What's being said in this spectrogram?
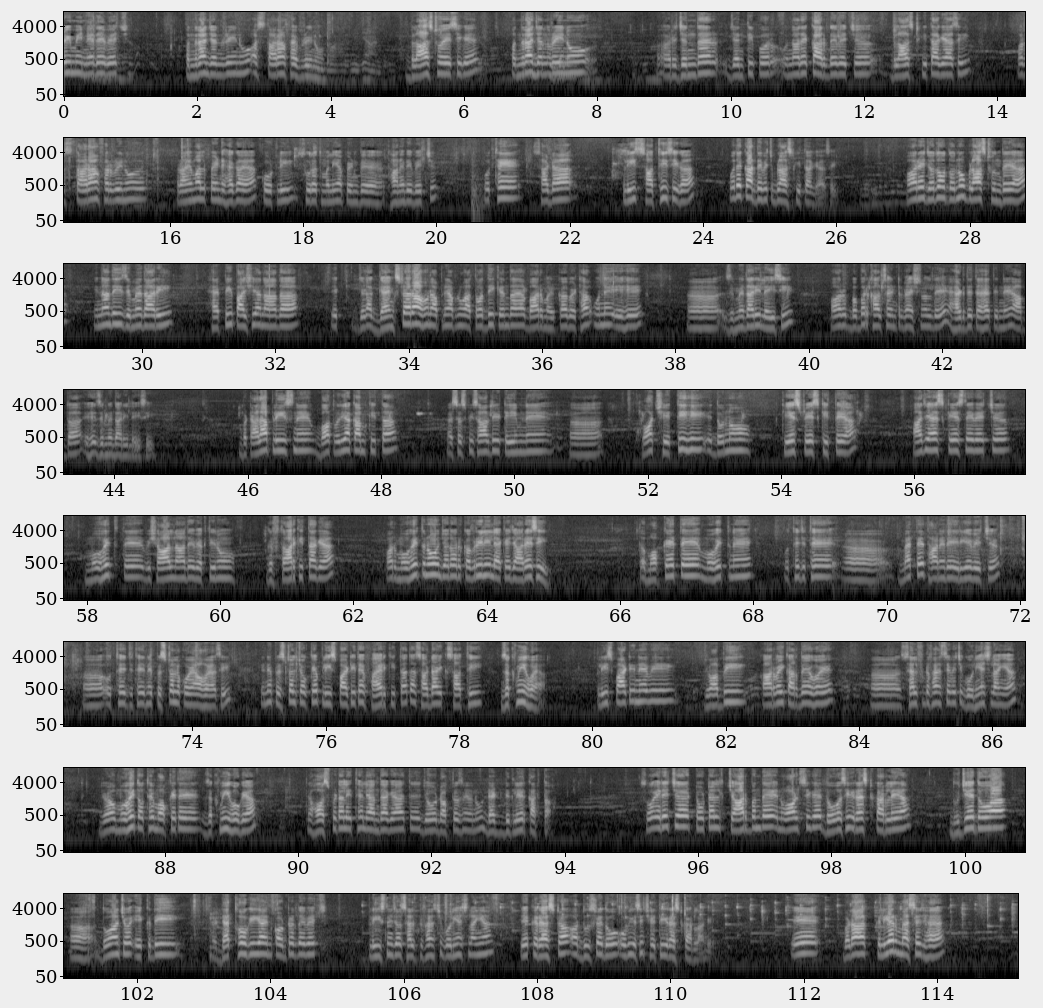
ਜਨਵਰੀ ਮਹੀਨੇ ਦੇ ਵਿੱਚ 15 ਜਨਵਰੀ ਨੂੰ ਔਰ 17 ਫਰਵਰੀ ਨੂੰ ਬਲਾਸਟ ਹੋਏ ਸੀਗੇ। 15 ਜਨਵਰੀ ਨੂੰ ਰਜਿੰਦਰ ਜੈਂਤੀਪੁਰ ਉਹਨਾਂ ਦੇ ਘਰ ਦੇ ਵਿੱਚ ਬਲਾਸਟ ਕੀਤਾ ਗਿਆ ਸੀ ਔਰ 17 ਫਰਵਰੀ ਨੂੰ ਰਾਇਮਲ ਪਿੰਡ ਹੈਗਾ ਆ, ਕੋਟਲੀ ਸੂਰਤ ਮਲੀਆਂ ਪਿੰਡ ਦੇ ਥਾਣੇ ਦੇ ਵਿੱਚ। ਉੱਥੇ ਸਾਡਾ ਪੁਲਿਸ ਸਾਥੀ ਸੀਗਾ, ਉਹਦੇ ਘਰ ਦੇ ਵਿੱਚ ਬਲਾਸਟ ਕੀਤਾ ਗਿਆ ਸੀ। ਔਰ ਇਹ ਜਦੋਂ ਦੋਨੋਂ ਬਲਾਸਟ ਹੁੰਦੇ ਆ ਇਹਨਾਂ ਦੀ ਜ਼ਿੰਮੇਵਾਰੀ ਹੈਪੀ ਪਾਸ਼ੀਆ ਨਾਂ ਦਾ ਇੱਕ ਜਿਹੜਾ ਗੈਂਗਸਟਰ ਆ ਹੁਣ ਆਪਣੇ ਆਪ ਨੂੰ ਅੱਤਵਾਦੀ ਕਹਿੰਦਾ ਆ ਬਾਹਰ ਅਮਰੀਕਾ ਬੈਠਾ ਉਹਨੇ ਇਹ ਅ, ਜ਼ਿੰਮੇਵਾਰੀ ਲਈ ਸੀ ਔਰ ਬੱਬਰ ਖਾਲਸਾ ਇੰਟਰਨੈਸ਼ਨਲ ਦੇ ਹੈੱਡ ਦੇ ਤਹਿਤ ਇਹਨੇ ਆਪ ਦਾ ਇਹ ਜ਼ਿੰਮੇਵਾਰੀ ਲਈ ਸੀ। ਬਟਾਲਾ ਪੁਲਿਸ ਨੇ ਬਹੁਤ ਵਧੀਆ ਕੰਮ ਕੀਤਾ। ਐਸਐਸਪੀ ਸਾਹਿਬ ਦੀ ਟੀਮ ਨੇ ਬਹੁਤ ਛੇਤੀ ਹੀ ਇਹ ਦੋਨੋਂ ਕੇਸ ਟ੍ਰੇਸ ਕੀਤੇ ਆ। ਅੱਜ ਇਸ ਕੇਸ ਦੇ ਵਿੱਚ ਮੋਹਿਤ ਤੇ ਵਿਸ਼ਾਲ ਨਾਂ ਦੇ ਵਿਅਕਤੀ ਨੂੰ ਗ੍ਰਿਫਤਾਰ ਕੀਤਾ ਗਿਆ ਔਰ ਮੋਹਿਤ ਨੂੰ ਜਦੋਂ ਰਿਕਵਰੀ ਲਈ ਲੈ ਕੇ ਜਾ ਰਹੇ ਸੀ, ਤਾਂ ਮੌਕੇ ਤੇ ਮੋਹਿਤ ਨੇ ਉੱਥੇ ਜਿੱਥੇ ਮਹਿਤੇ ਥਾਣੇ ਦੇ ਏਰੀਏ ਵਿੱਚ ਉੱਥੇ ਜਿੱਥੇ ਇਹਨੇ ਪਿਸਟਲ ਲੁਕੋਇਆ ਹੋਇਆ ਸੀ, ਇਹਨੇ ਪਿਸਟਲ ਚੁੱਕ ਕੇ ਪੁਲਿਸ ਪਾਰਟੀ ਤੇ ਫਾਇਰ ਕੀਤਾ ਤਾਂ ਸਾਡਾ ਇੱਕ ਸਾਥੀ ਜ਼ਖਮੀ ਹੋਇਆ। ਪੁਲਿਸ ਪਾਰਟੀ ਨੇ ਵੀ ਜਵਾਬੀ ਕਾਰਵਾਈ ਕਰਦੇ ਹੋਏ ਸੈਲਫ ਡਿਫੈਂਸ ਦੇ ਵਿੱਚ ਗੋਲੀਆਂ ਚਲਾਈਆਂ। ਜਿਹੜਾ ਮੋਹਿਤ ਉੱਥੇ ਮੌਕੇ ਤੇ ਜ਼ਖਮੀ ਹੋ ਗਿਆ ਤੇ ਹਸਪੀਟਲ ਇੱਥੇ ਲਿਆਂਦਾ ਗਿਆ ਤੇ ਜੋ ਡਾਕਟਰਸ ਨੇ ਉਹਨੂੰ ਡੈੱਡ ਡਿਕਲੇਅਰ ਕਰਤਾ। ਸੋ ਇਹਦੇ ਚ ਟੋਟਲ 4 ਬੰਦੇ ਇਨਵੋਲਡ ਸੀਗੇ ਦੋ ਅਸੀਂ ਅਰੈਸਟ ਕਰ ਲਏ ਆ ਦੂਜੇ ਦੋ ਆ ਅ, ਦੋਆਂ ਚੋਂ ਇੱਕ ਦੀ ਡੈਥ ਹੋ ਗਈ ਆ ਇਨਕਾਊਂਟਰ ਦੇ ਵਿੱਚ। ਪੁਲਿਸ ਨੇ ਜੋ ਸੈਲਫ ਡਿਫੈਂਸ ਚ ਗੋਲੀਆਂ ਚਲਾਈਆਂ ਇੱਕ ਅਰੈਸਟ ਆ ਔਰ ਦੂਸਰੇ ਦੋ ਉਹ ਵੀ ਅਸੀਂ ਛੇਤੀ ਅਰੈਸਟ ਕਰ ਲਾਂਗੇ। ਇਹ ਬੜਾ ਕਲੀਅਰ ਮੈਸੇਜ ਹੈ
